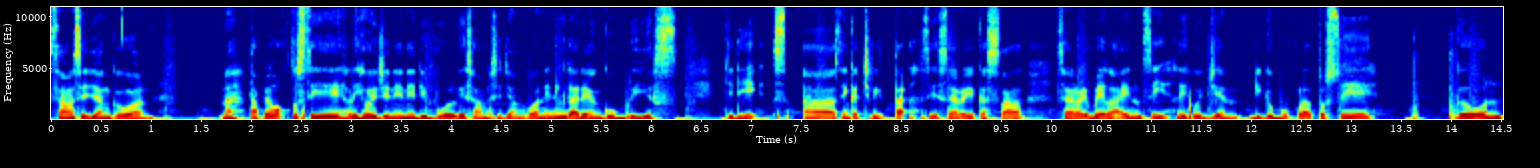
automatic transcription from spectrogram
sama si Jang Gewon. Nah, tapi waktu si Lee Ho Jin ini dibully sama si Jang Gewon ini nggak ada yang gubris. Jadi uh, singkat cerita si Seroi kesel, Seroi belain si Lee Ho Jin, digebuk lah tuh si gaun.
